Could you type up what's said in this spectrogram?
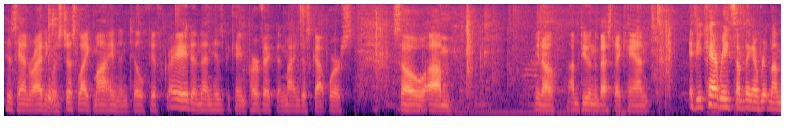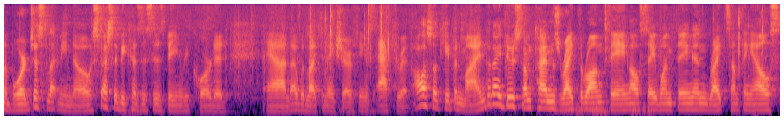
his handwriting was just like mine until fifth grade, and then his became perfect, and mine just got worse. So, um, you know, I'm doing the best I can. If you can't read something I've written on the board, just let me know, especially because this is being recorded, and I would like to make sure everything's accurate. Also, keep in mind that I do sometimes write the wrong thing. I'll say one thing and write something else.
